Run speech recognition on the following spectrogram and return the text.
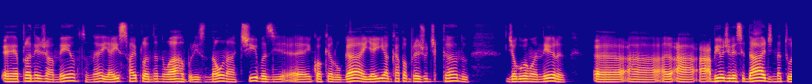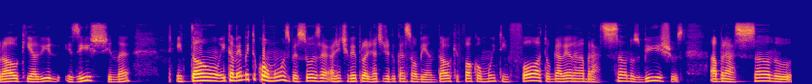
é, planejamento, né? E aí sai plantando árvores não nativas é, em qualquer lugar e aí acaba prejudicando de alguma maneira é, a, a, a, biodiversidade natural que ali existe, né? Então, e também é muito comum as pessoas, a gente vê projetos de educação ambiental que focam muito em foto, galera abraçando os bichos, abraçando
